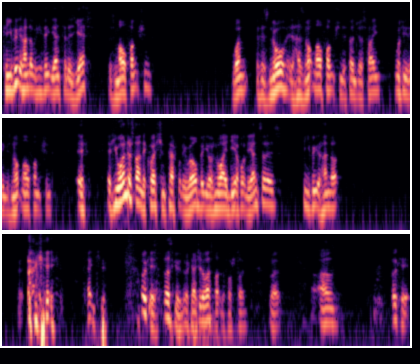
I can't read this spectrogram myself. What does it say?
Can you put your hand up if you think the answer is yes, it's malfunctioned? One, if it's no, it has not malfunctioned, it's done just fine. Most of you think it's not malfunctioned. If, if you understand the question perfectly well, but you have no idea what the answer is, can you put your hand up? Okay, thank you. Okay, that's good. Okay, I should have asked that the first time. Right. Um, okay,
